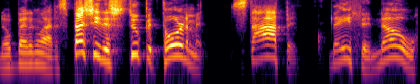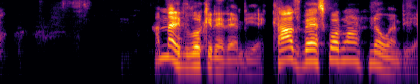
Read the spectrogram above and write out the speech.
No betting allowed, especially this stupid tournament. Stop it, Nathan. No. I'm not even looking at NBA. College basketball tomorrow? No NBA.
